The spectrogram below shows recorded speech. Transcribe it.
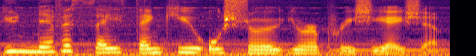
you never say thank you or show your appreciation.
